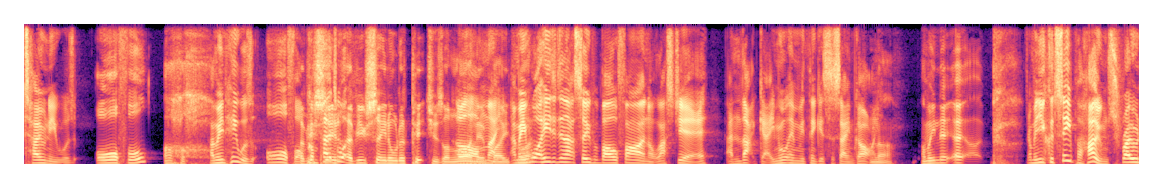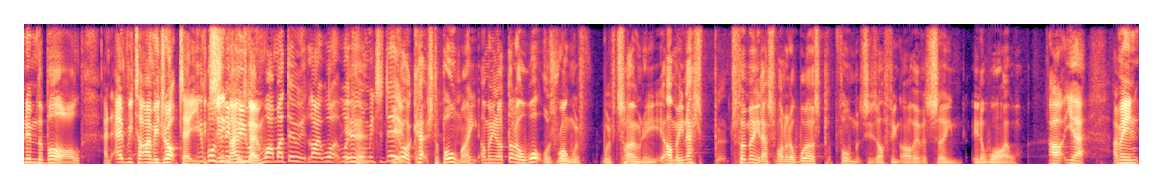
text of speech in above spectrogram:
Toney was awful. oh, I mean, he was awful have you compared seen? to what. have you seen all the pictures Oh online? they've mate! made? I mean, Like, what he did in that Super Bowl final last year and that game, you wouldn't even think it's the same guy. No, I mean, uh, uh, I mean, you could see Mahomes throwing him the ball, and every time he dropped it, you It could see Mahomes going, "What am I doing? Like, what? What do you want me to do?" You got to catch the ball, mate. I mean, I don't know what was wrong with with Toney. I mean, that's for me. That's one of the worst performances I think I've ever seen in a while. Oh yeah, I mean,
